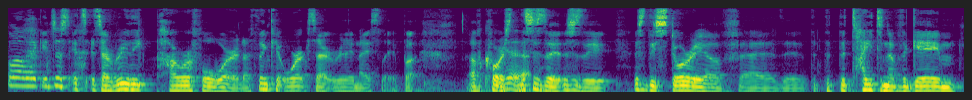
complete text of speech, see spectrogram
well, like it just it's it's a really powerful word. I think it works out really nicely. But of course, yeah. this is the this is the this is the story of uh, the, the, the titan of the game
